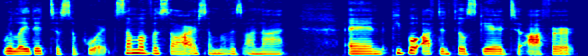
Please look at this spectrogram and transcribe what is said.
relate it to support. Some of us are, some of us are not. And people often feel scared to offer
